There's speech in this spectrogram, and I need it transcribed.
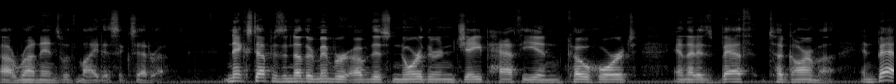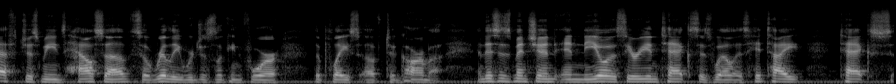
uh, run ins with Midas, etc. Next up is another member of this northern Japathian cohort, and that is Beth Tagarma. And Beth just means house of, so really we're just looking for the place of Tagarma. And this is mentioned in Neo Assyrian texts as well as Hittite texts.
